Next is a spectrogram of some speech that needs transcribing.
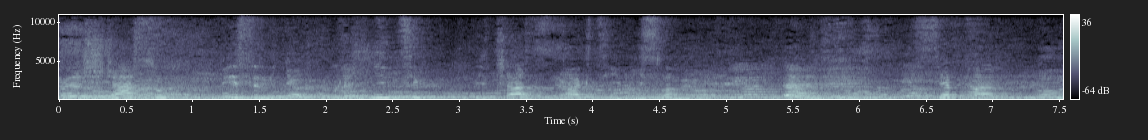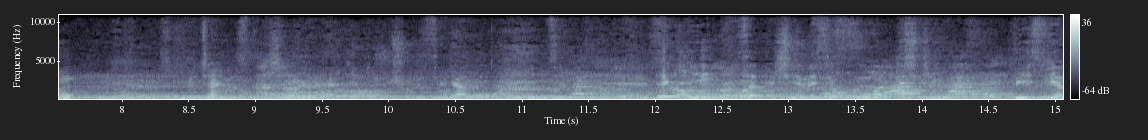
з часу виселення українців під час акції Вісла. Е, Це ну, звичайно, страшна трагедія, тому що виселяли українців, які залишилися в Польщі після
